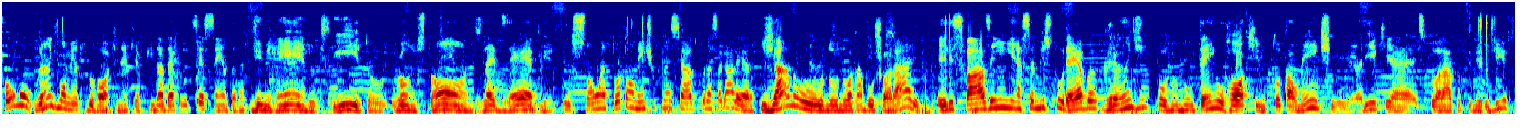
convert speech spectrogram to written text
foi um grande momento do rock, né? Que é fim da década de 60, né? Jimi Hendrix, Beatles, Rolling Stones, Led Zeppelin. O som é totalmente influenciado por essa galera. Já no, no, no Acabou Chorar, eles fazem essa mistureba grande, pô, não, não tem o rock totalmente ali, que é explorado no primeiro disco,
